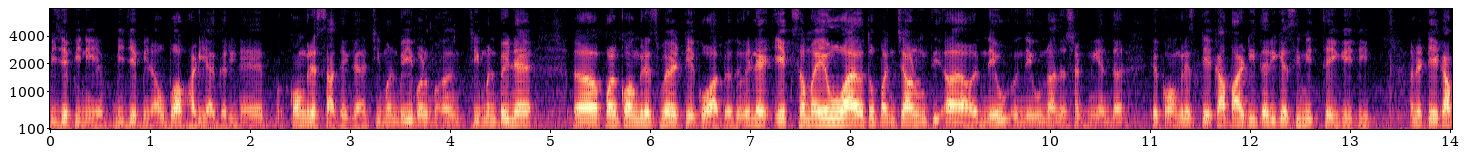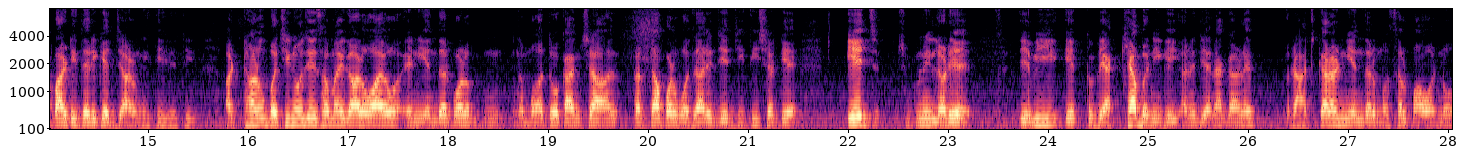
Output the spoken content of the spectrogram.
બીજેપીની, બીજેપીના ઊભા ફાડિયા કરીને કોંગ્રેસ સાથે ગયા. ચીમનભાઈ પણ ચીમનભાઈને પણ કોંગ્રેસમાં ટેકો આપ્યો હતો. એટલે એક સમય એવો આવ્યો હતો પંચાણુંથી નેવું, નેવુંના દશકની અંદર કે કોંગ્રેસ ટેકા પાર્ટી તરીકે સીમિત થઈ ગઈ હતી અને ટેકા પાર્ટી તરીકે જ જાણીતી હતી અઠ્ઠાણું પછીનો જે સમયગાળો આવ્યો, એની અંદર પણ મહત્ત્વાકાંક્ષા કરતાં પણ વધારે જે જીતી શકે એ જ ચૂંટણી લડે એવી એક વ્યાખ્યા બની ગઈ અને જેના કારણે રાજકારણની અંદર મસલ પાવરનો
